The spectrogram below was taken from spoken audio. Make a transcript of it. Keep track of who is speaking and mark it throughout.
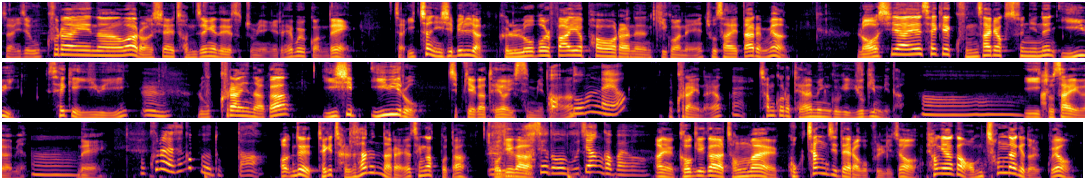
Speaker 1: 자, 이제 우크라이나와 러시아의 전쟁에 대해서 좀 얘기를 해볼 건데, 자, 2021년 Global Firepower라는 기관의 조사에 따르면 러시아의 세계 군사력 순위는 2위, 세계 2위,
Speaker 2: 음.
Speaker 1: 우크라이나가 22위로 집계가 되어 있습니다.
Speaker 3: 어, 높네요?
Speaker 1: 우크라이나요?
Speaker 3: 네.
Speaker 1: 참고로 대한민국이 6위입니다.
Speaker 3: 어...
Speaker 1: 이 조사에 의하면.
Speaker 3: 음.
Speaker 1: 네.
Speaker 3: 우크라이나 생각보다 높다.
Speaker 1: 어, 근데 되게 잘 사는 나라예요, 생각보다. 거기가
Speaker 3: 아, 제가 너무 무지한가 봐요.
Speaker 1: 아니, 거기가 정말 곡창지대라고 불리죠. 평야가 엄청나게 넓고요.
